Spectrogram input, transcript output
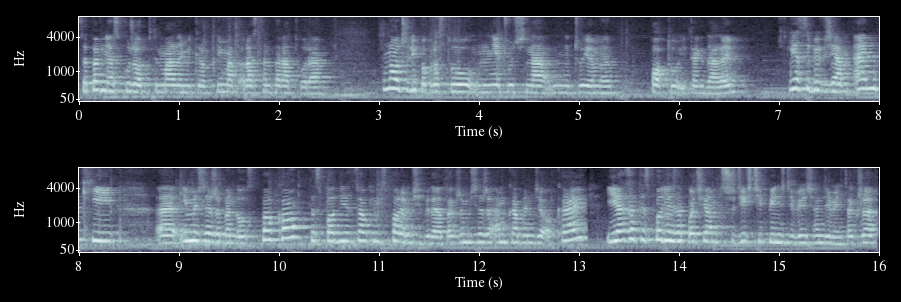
Zapewnia skórze optymalny mikroklimat oraz temperaturę. No, czyli po prostu nie, czuć na, nie czujemy potu i tak dalej. Ja sobie wzięłam M-ki e, i myślę, że będą spoko. Te spodnie całkiem spore mi się wydają, także myślę, że MK będzie ok. I ja za te spodnie zapłaciłam 35,99, także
